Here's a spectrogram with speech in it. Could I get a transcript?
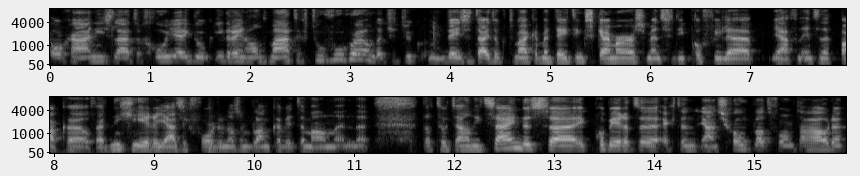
organisch laten groeien. Ik doe ook iedereen handmatig toevoegen, omdat je natuurlijk deze tijd ook te maken hebt met dating scammers. Mensen die profielen ja, van internet pakken of uit Nigeria zich voordoen als een blanke witte man. En uh, dat totaal niet zijn. Dus uh, ik probeer het echt een, ja, een schoon platform te houden,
